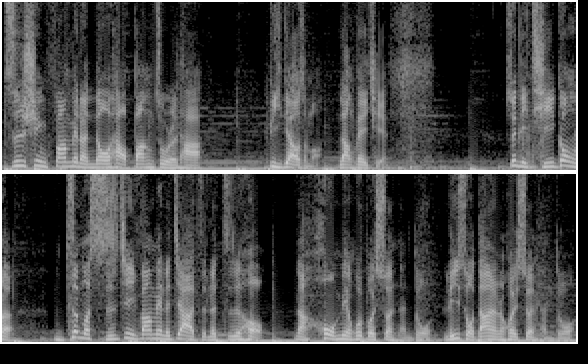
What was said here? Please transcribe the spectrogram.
资讯方面的 know how 帮助了他避掉什么浪费钱，所以你提供了。这么实际方面的价值了之后，那后面会不会顺很多？理所当然的会顺很多。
